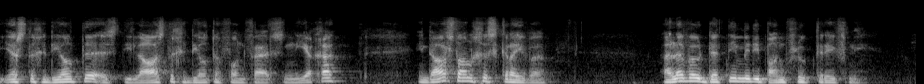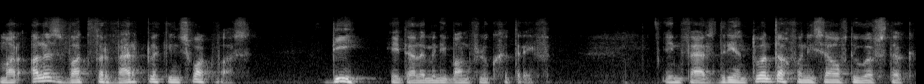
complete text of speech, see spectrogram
Die eerste gedeelte is die laaste gedeelte van vers 9 en daar staan geskrywe: Hulle wou dit nie met die bandvloek tref nie maar alles wat verwerplik en swak was, die het hulle met die bandvloek getref. In vers 23 van dieselfde hoofstuk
